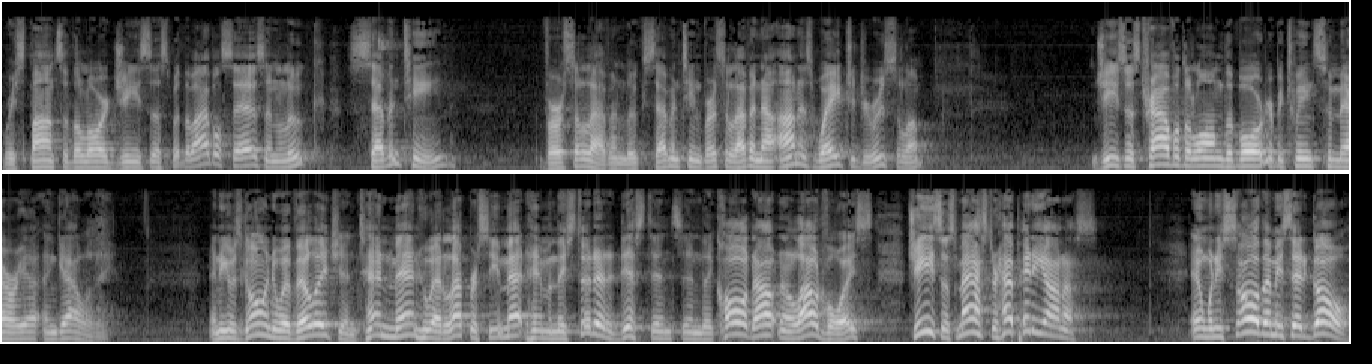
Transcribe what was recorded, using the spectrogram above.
response of the Lord Jesus. But the Bible says in Luke 17, verse 11, Luke 17, verse 11, now on his way to Jerusalem, Jesus traveled along the border between Samaria and Galilee. And he was going to a village, and ten men who had leprosy met him, and they stood at a distance, and they called out in a loud voice, Jesus, Master, have pity on us. And when he saw them, he said, Go,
